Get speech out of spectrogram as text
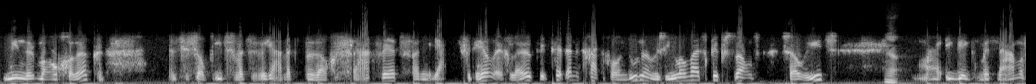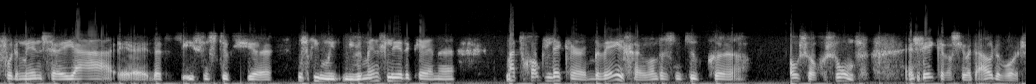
minder mogelijk het is ook iets wat, ja, wat me wel gevraagd werd. Van, ja, ik vind het heel erg leuk. Ik, en ik ga het gewoon doen en we zien wel bij het Schipstrand. Zoiets. Ja. Maar ik denk met name voor de mensen, ja, eh, dat is een stukje misschien nieuwe mensen leren kennen. Maar toch ook lekker bewegen. Want dat is natuurlijk uh, ook zo gezond. En zeker als je wat ouder wordt.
